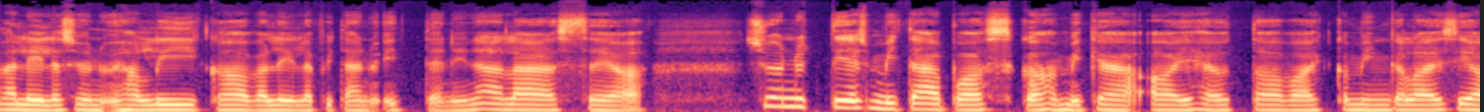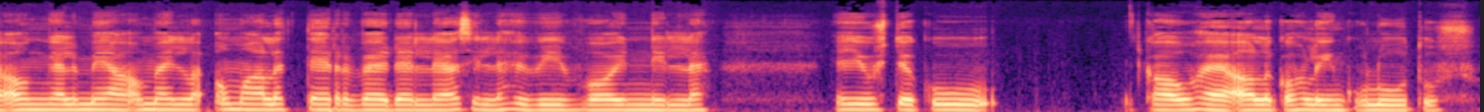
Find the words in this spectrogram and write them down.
Välillä syönyt ihan liikaa, välillä pitänyt itteeni nälässä ja syönyt ties mitä paskaa, mikä aiheuttaa vaikka minkälaisia ongelmia omalle terveydelle ja sille hyvinvoinnille. Ja just joku kauhea alkoholin kulutus.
